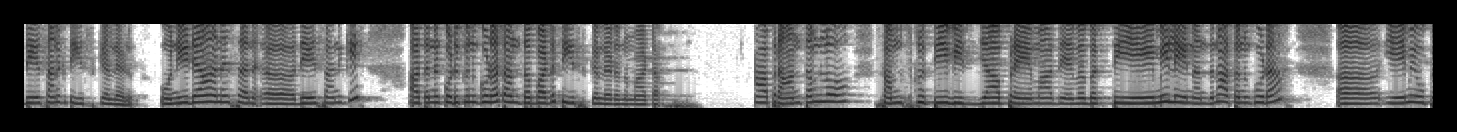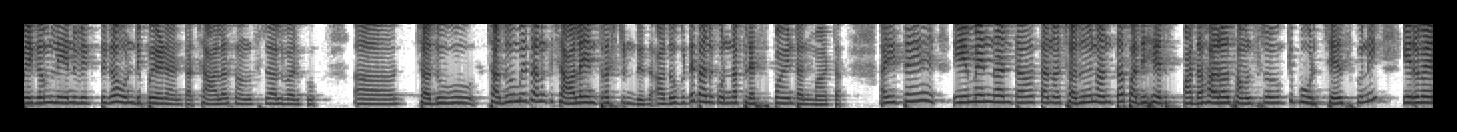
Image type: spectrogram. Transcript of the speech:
దేశానికి తీసుకెళ్ళాడు. ఒనీడా అనే దేశానికి అతని కొడుకుని కూడా తనతో పాటు తీసుకెళ్ళాడు అనమాట ఆ ప్రాంతంలో సంస్కృతి విద్య ప్రేమ దేవభక్తి ఏమీ లేనందున అతను కూడా ఏమీ ఉపయోగం లేని వ్యక్తిగా ఉండిపోయాడంట చాలా సంవత్సరాల వరకు. చదువు చదువు మీద తనకు చాలా ఇంట్రెస్ట్ ఉండేది. అదొకటే తనకు ఉన్న ప్లస్ పాయింట్ అనమాట అయితే ఏమైందంట తన చదువునంతా పదిహేడు పదహారో సంవత్సరంకి పూర్తి చేసుకుని ఇరవై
